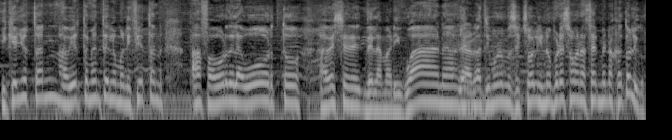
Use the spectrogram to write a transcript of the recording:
y que ellos están abiertamente lo manifiestan a favor del aborto, a veces de, la marihuana, del matrimonio homosexual, y no por eso van a ser menos católicos.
